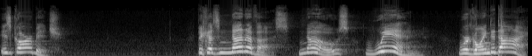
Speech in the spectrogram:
is garbage. Because none of us knows when we're going to die.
